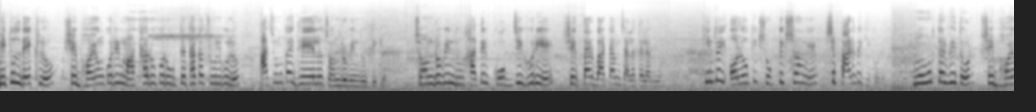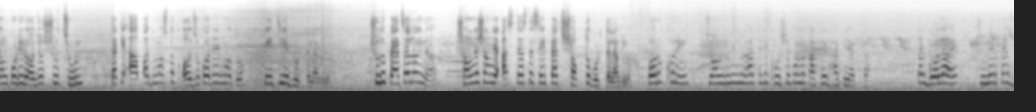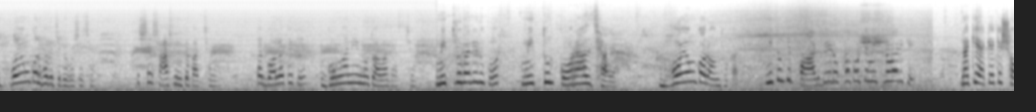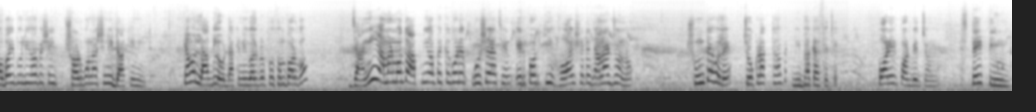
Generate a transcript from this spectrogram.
মিতুল দেখল সেই ভয়ঙ্করীর মাথার উপর উঠতে থাকা চুলগুলো আচমকাই ধেয়ে এলো চন্দ্রবিন্দুর দিকে। চন্দ্রবিন্দু হাতের কবজি ঘুরিয়ে সে তার বাটাম চালাতে লাগল। কিন্তু এই অলৌকিক শক্তির সঙ্গে সে পারবে কি করে? মুহূর্তের ভিতর সেই ভয়ঙ্করীর অজস্র চুল তাকে আপাদমস্তক অজকরের মতো পেঁচিয়ে ধরতে লাগল। শুধু প্যাঁচালোই না, সঙ্গে সঙ্গে আস্তে আস্তে সেই প্যাঁচ শক্ত করতে লাগল। পরক্ষণেই চন্দ্রবিন্দুর হাত থেকে খসে পড়ল কাঠের হাতি একটা। তার গলায় চুলের প্যাঁচ ভয়ঙ্করভাবে চেপে বসেছে। সে শ্বাস নিতে পারছে না। তার গলা থেকে গোঙানির মতো আওয়াজ আসছে। মিত্রবাড়ির উপর মৃত্যুর করাল ছায়া। ভয়ঙ্কর অন্ধকার। মিতুল কি পারবে রক্ষা করতে মিত্রবাড়িকে? নাকি একে একে সবাই বলি হবে সেই সর্বনাশিনী ডাকিনীর? কেমন লাগল ডাকিনী গল্পের প্রথম পর্ব? জানি আমার মতো আপনি অপেক্ষা করে বসে আছেন। এরপর কি হয় সেটা জানার জন্য শুনতে হলে চোখ রাখতে হবে বিভা ক্যাফেতে। পরের পর্বের জন্য। Stay tuned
